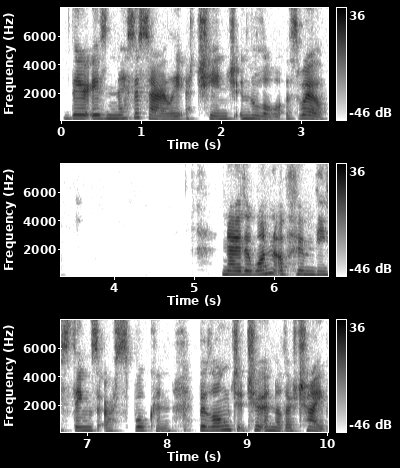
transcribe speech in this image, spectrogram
there is necessarily a change in the law as well. Now, the one of whom these things are spoken belonged to another tribe,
